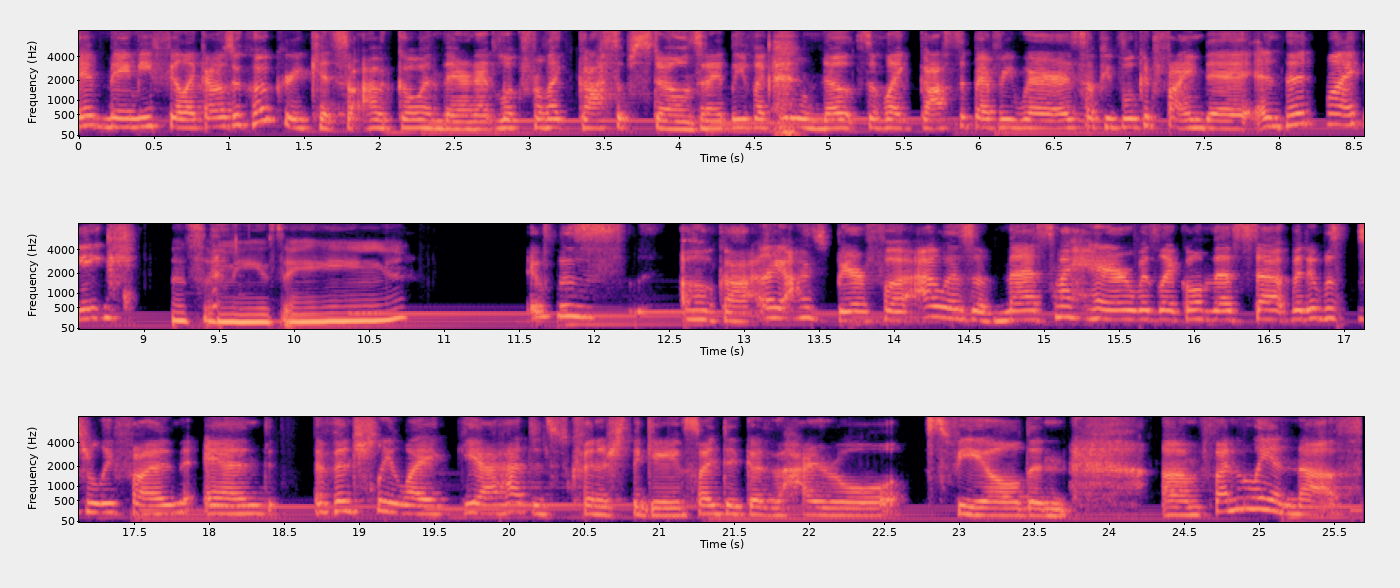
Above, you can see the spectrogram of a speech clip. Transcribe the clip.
it made me feel like I was a Kokiri kid. So I would go in there and I'd look for like gossip stones and I'd leave like little notes of like gossip everywhere so people could find it. And then like That's amazing. It was oh god, like I was barefoot. I was a mess. My hair was like all messed up, but it was really fun. And eventually, like, yeah, I had to finish the game. So I did go to the Hyrule field. And um, funnily enough,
